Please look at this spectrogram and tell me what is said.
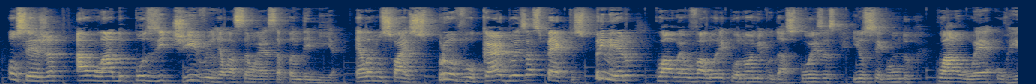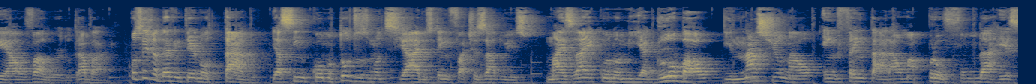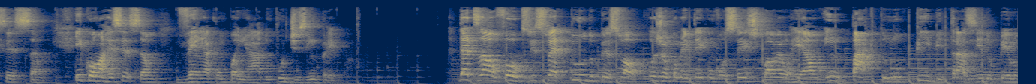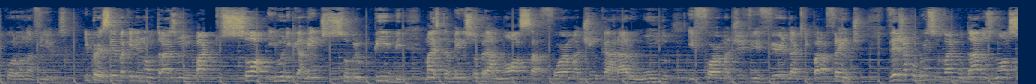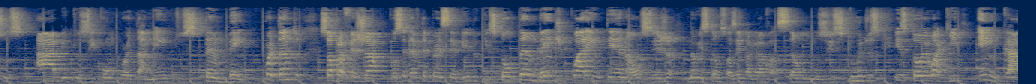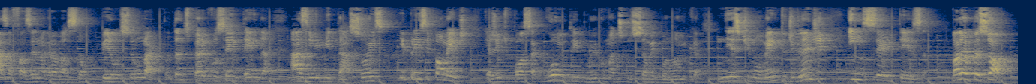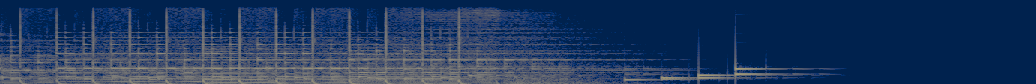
Ou seja, há um lado positivo em relação a essa pandemia. Ela nos faz provocar dois aspectos. Primeiro, qual é o valor econômico das coisas e o segundo, qual é o real valor do trabalho. Vocês já devem ter notado, e assim como todos os noticiários têm enfatizado isso, mas a economia global e nacional enfrentará uma profunda recessão. E com a recessão vem acompanhado o desemprego. That's all, folks. Isso é tudo, pessoal. Hoje eu comentei com vocês qual é o real impacto no PIB trazido pelo coronavírus. E perceba que ele não traz um impacto só e unicamente sobre o PIB, mas também sobre a nossa forma de encarar o mundo e forma de viver daqui para frente. Veja como isso vai mudar os nossos hábitos e comportamentos também. Portanto, só para fechar, você deve ter percebido que estou também de quarentena, ou seja, não estamos fazendo a gravação nos estúdios, estou eu aqui em casa fazendo a gravação pelo celular. Portanto, espero que você entenda as limitações e principalmente que a gente possa contribuir com uma discussão econômica neste momento de grande incerteza. Valeu, pessoal!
